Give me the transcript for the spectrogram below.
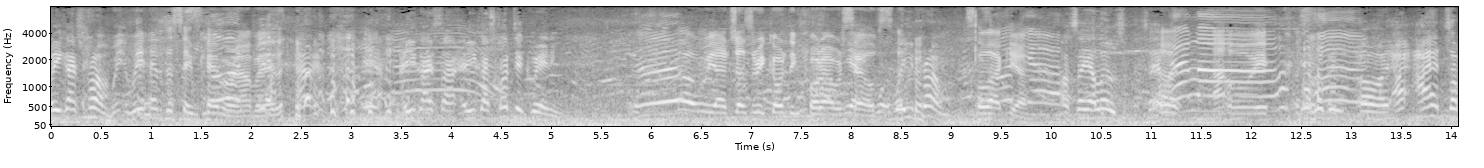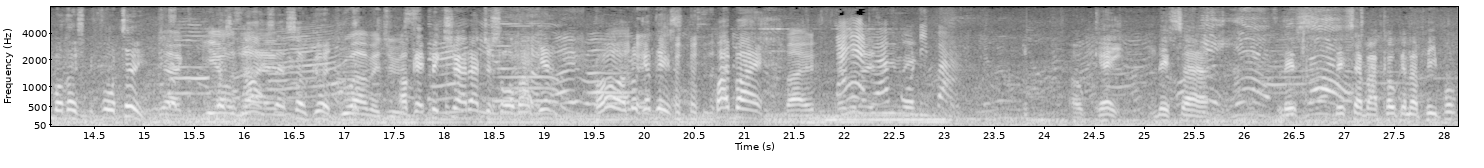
Where you guys from? We, we have the same camera, man. are you guys are, are you guys content creating? No. we are just recording for ourselves. Yeah. Where, you from? Slovakia. I oh, say hello. Say hello. hello. Ahoy. oh, I, I, had some of those before too. Yeah, those are nice. They're so good. Guava juice. Okay, big shout out to Slovakia. Oh, look at this. Bye bye. Bye. I have 45. Okay, let's uh, let's let's have our coconut people.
